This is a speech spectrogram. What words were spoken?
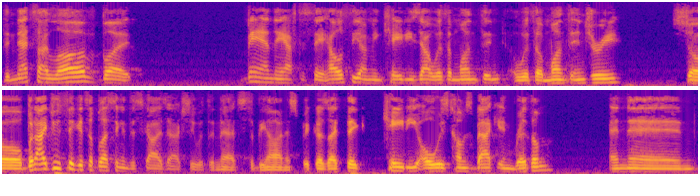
The Nets, I love, but man, they have to stay healthy. I mean, KD's out with a month in, with a month injury. So, but I do think it's a blessing in disguise actually with the Nets, to be honest, because I think KD always comes back in rhythm. And then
